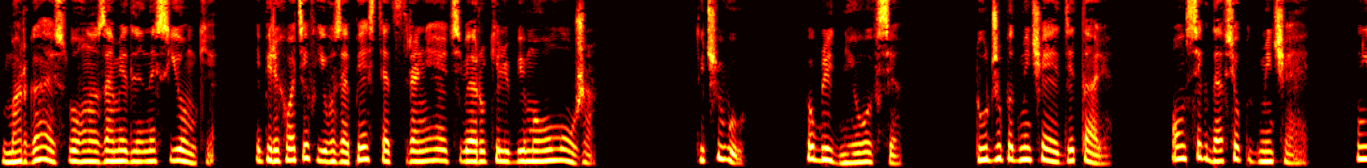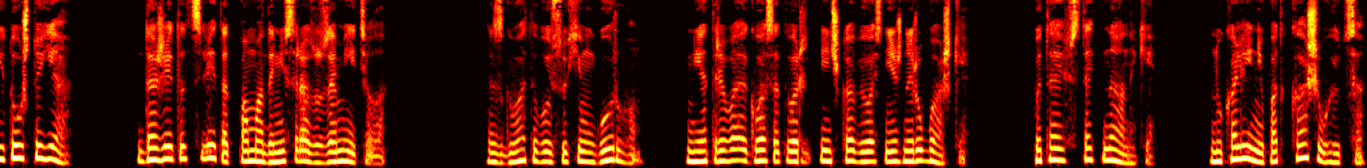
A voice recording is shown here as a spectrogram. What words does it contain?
Моргая, словно в замедленной съемке, и, перехватив его запястье, отстраняю от себя руки любимого мужа. «Ты чего?» Побледнела вся. Тут же подмечает детали. Он всегда все подмечает. Не то, что я. Даже этот след от помады не сразу заметила. Сглатываю сухим горлом, не отрывая глаз от воротничка белоснежной рубашки. Пытаюсь встать на ноги, но колени подкашиваются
